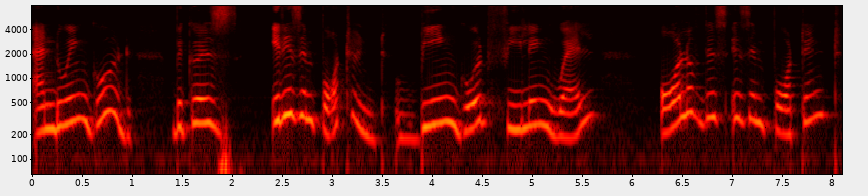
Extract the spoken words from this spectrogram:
and doing good because it is important. Being good, feeling well, all of this is important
